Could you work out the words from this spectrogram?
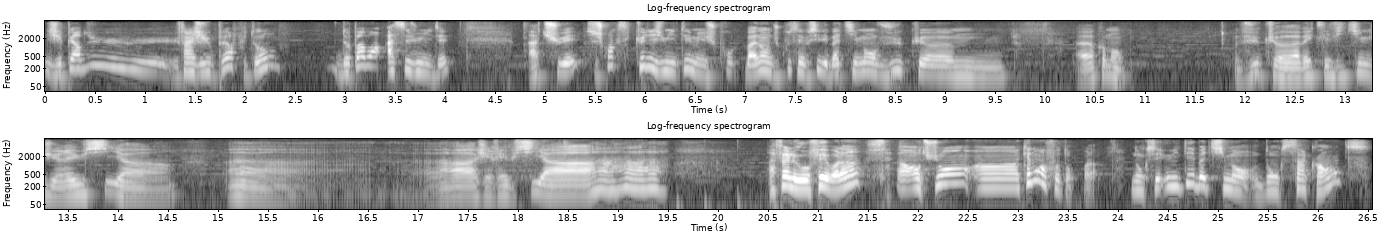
j'ai perdu. Enfin, j'ai eu peur plutôt de pas avoir assez d'unités à tuer. Je crois que c'est que les unités, mais je crois que. Bah non, du coup, c'est aussi les bâtiments, vu que. euh, euh, comment? Vu qu'avec les vikings, j'ai réussi à. j'ai réussi à. à faire le haut fait, voilà. En tuant un canon à photon, voilà. Donc c'est unité bâtiment, donc 50.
